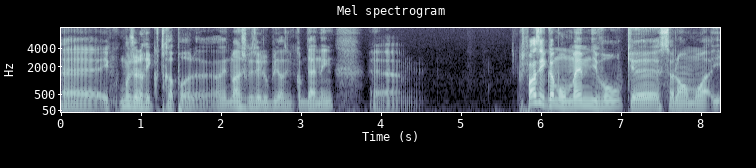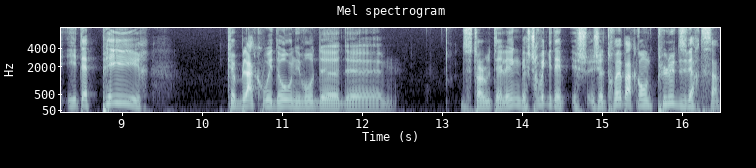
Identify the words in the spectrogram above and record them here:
Euh, moi, je le réécouterai pas. Honnêtement, je risque de l'oublier dans une couple d'années. Je pense qu'il est comme au même niveau que, selon moi. Il, était pire que Black Widow au niveau de, du storytelling. Mais je trouvais qu'il était. Je le trouvais par contre plus divertissant.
